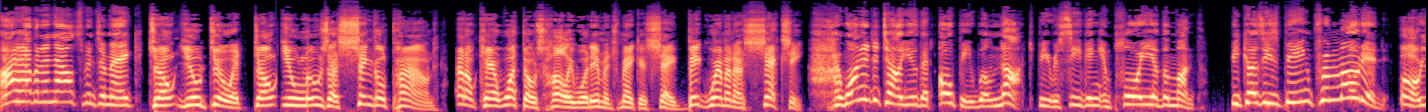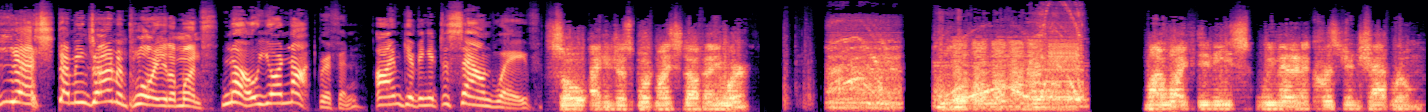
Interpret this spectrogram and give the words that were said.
I have an announcement to make. Don't you do it. Don't you lose a single pound. I don't care what those Hollywood image makers say. Big women are sexy. I wanted to tell you that Opie will not be receiving Employee of the Month because he's being promoted. Oh, yes! That means I'm Employee of the Month. No, you're not, Griffin. I'm giving it to Soundwave. So I can just put my stuff anywhere? My wife Denise, we met in a Christian chat room.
